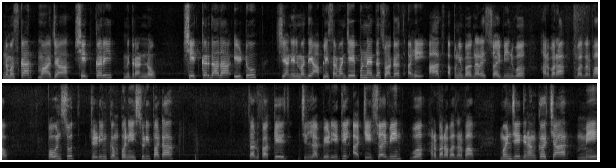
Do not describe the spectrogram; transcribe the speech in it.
नमस्कार माझ्या शेतकरी मित्रांनो. शेतकरी दादा यूट्यूब चॅनेलमध्ये आपले सर्वांचे पुन्हा एकदा स्वागत आहे. आज आपण बघणार आहे सोयाबीन व हरभरा बाजारभाव. पवनसूत ट्रेडिंग कंपनी सुडीपाटा तालुका केज जिल्हा बीड येथील आजचे सोयाबीन व हरभरा बाजारभाव. म्हणजे दिनांक चार मे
